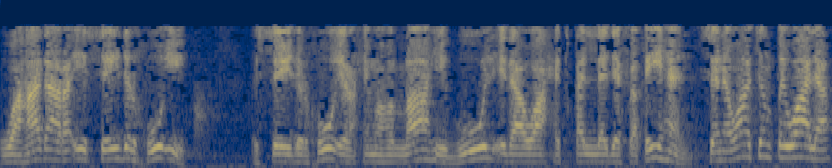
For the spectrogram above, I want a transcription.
وهذا رأي السيد الخوئي. السيد الخوئي رحمه الله يقول إذا واحد قلد فقيها سنوات طوالة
